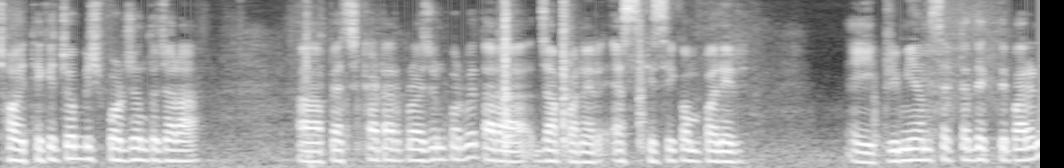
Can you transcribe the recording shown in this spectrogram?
ছয় থেকে চব্বিশ পর্যন্ত যারা প্যাচ কাটার প্রয়োজন পড়বে, তারা জাপানের এসকেসি কোম্পানির এই প্রিমিয়াম সেটটা দেখতে পারেন।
